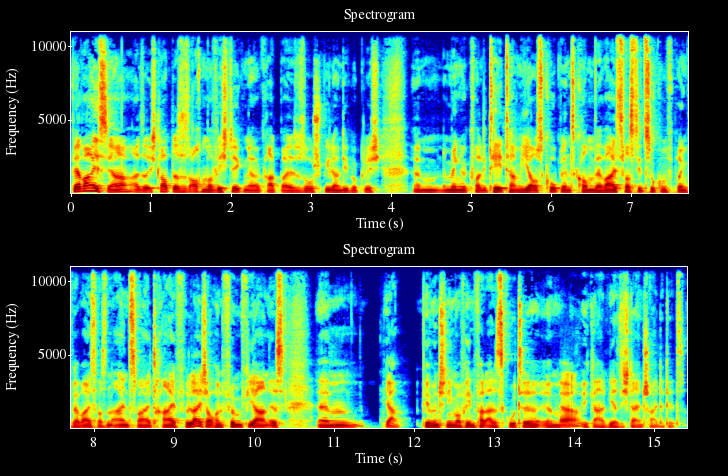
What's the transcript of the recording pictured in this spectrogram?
wer weiß, ja. Also ich glaube, das ist auch immer wichtig, ne, gerade bei so Spielern, die wirklich ähm, eine Menge Qualität haben, hier aus Koblenz kommen. Wer weiß, was die Zukunft bringt, wer weiß, was in ein, zwei, drei, vielleicht auch in fünf Jahren ist. Ähm, ja, wir wünschen ihm auf jeden Fall alles Gute, ähm, ja. egal wie er sich da entscheidet jetzt.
